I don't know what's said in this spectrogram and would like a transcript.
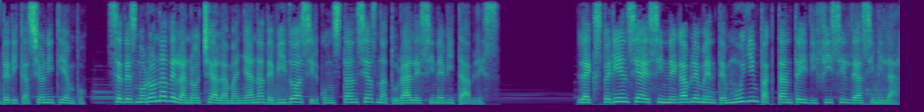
dedicación y tiempo, se desmorona de la noche a la mañana debido a circunstancias naturales inevitables. La experiencia es innegablemente muy impactante y difícil de asimilar.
